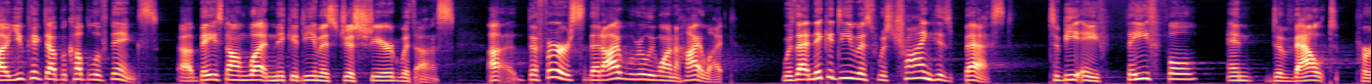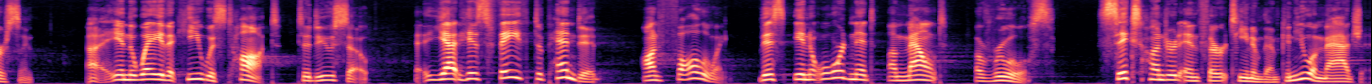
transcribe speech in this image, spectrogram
uh, you picked up a couple of things uh, based on what Nicodemus just shared with us. Uh, the first that I really want to highlight was that Nicodemus was trying his best to be a faithful and devout person uh, in the way that he was taught to do so. Yet his faith depended on following this inordinate amount of rules 613 of them. Can you imagine?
